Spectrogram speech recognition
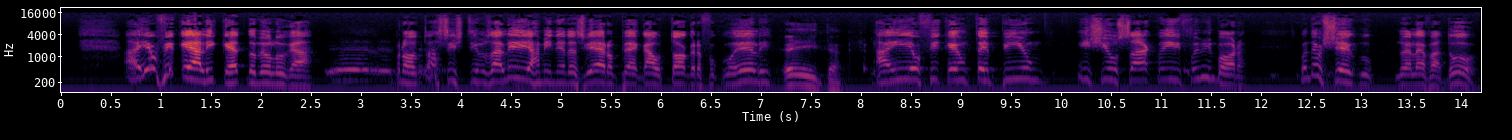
Aí eu fiquei ali quieto no meu lugar. Pronto, assistimos ali, as meninas vieram pegar autógrafo com ele. Eita. Aí eu fiquei um tempinho, enchi o saco e fui-me embora. Quando eu chego no elevador,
